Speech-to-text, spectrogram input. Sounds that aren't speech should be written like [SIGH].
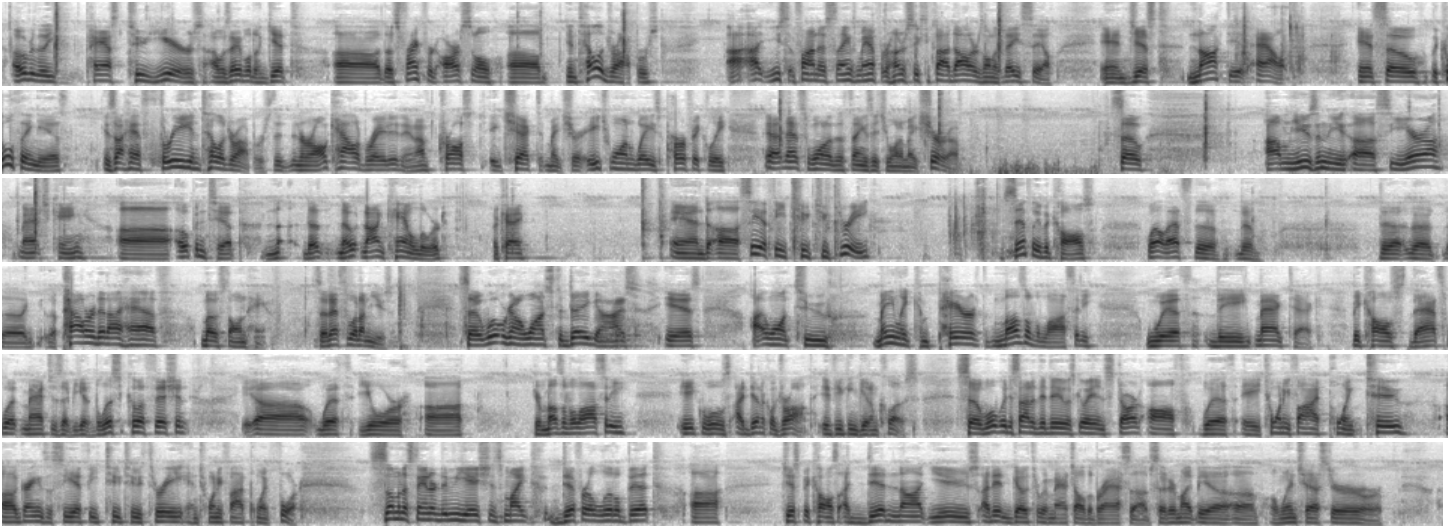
over the past two years, I was able to get uh, those Frankford Arsenal uh, IntelliDroppers I, I, used to find those things, man, for $165 on a day sale and just knocked it out. And so the cool thing is, is I have three IntelliDroppers that, are all calibrated and I've cross checked to make sure each one weighs perfectly. And that's one of the things that you want to make sure of. So I'm using the uh, Sierra Match King uh, open tip, no, non-cannelured, okay? And uh, CFE 223 simply because, well, that's the, the, the, the, the, powder that I have most on hand. So that's what I'm using. So what we're going to watch today, guys, is I want to mainly compare the muzzle velocity with the MagTech because that's what matches up. You get a ballistic coefficient uh, with your, uh, your muzzle velocity equals identical drop if you can get them close. So what we decided to do is go ahead and start off with a 25.2 uh, grains of CFE 223 and 25.4. Some of the standard deviations might differ a little bit uh, just because I did not use, I didn't go through and match all the brass up. So there might be a, a, a Winchester or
